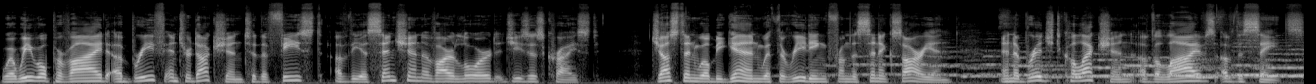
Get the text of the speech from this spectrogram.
where we will provide a brief introduction to the feast of the Ascension of our Lord Jesus Christ. Justin will begin with the reading from the Synaxarion, an abridged collection of the lives of the saints.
